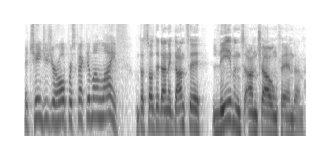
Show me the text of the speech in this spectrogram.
It changes your whole perspective on life. Und das sollte deine ganze Lebensanschauung verändern.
